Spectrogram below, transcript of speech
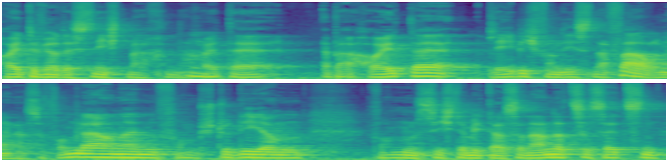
Heute würde ich es nicht machen. Mhm. Heute, aber heute lebe ich von diesen Erfahrungen, also vom Lernen, vom Studieren, vom sich damit auseinanderzusetzen.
